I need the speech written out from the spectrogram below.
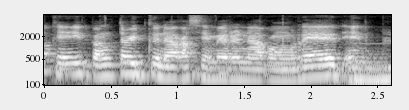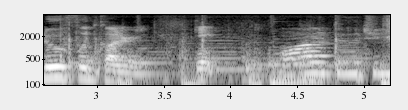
Okay, pang third ko na kasi meron na akong red and blue food coloring. Okay. One, two, three.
